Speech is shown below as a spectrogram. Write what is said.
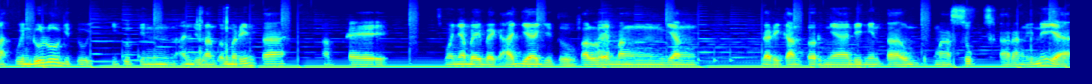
lakuin dulu gitu. Ikutin anjuran pemerintah sampai semuanya baik-baik aja gitu kalau emang yang dari kantornya diminta untuk masuk sekarang ini ya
